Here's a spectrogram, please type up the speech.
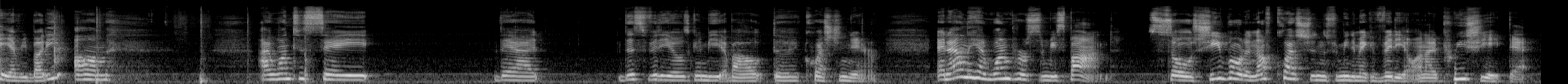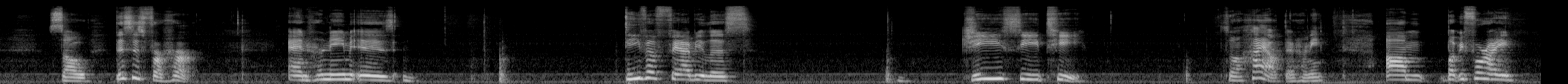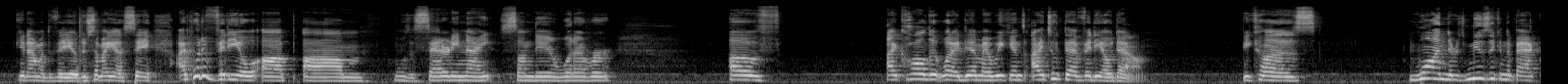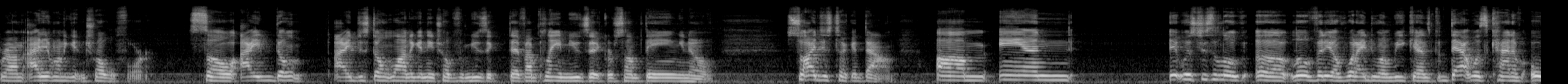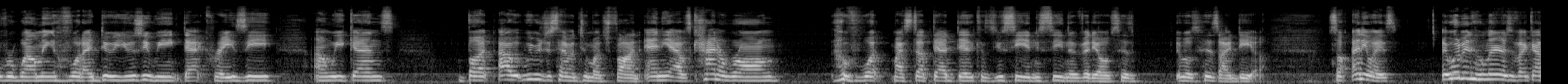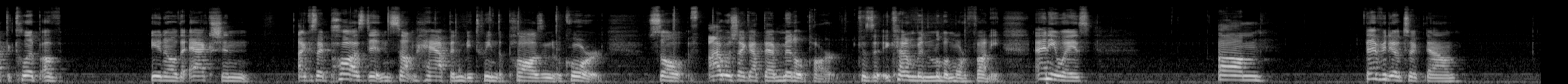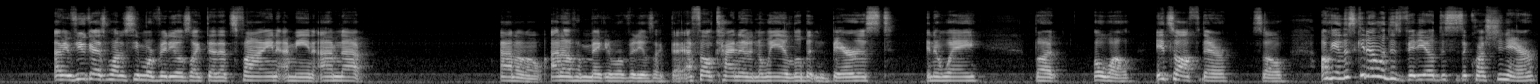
Hi everybody. Um I want to say that this video is going to be about the questionnaire. And I only had one person respond. So she wrote enough questions for me to make a video and I appreciate that. So this is for her. And her name is Diva Fabulous GCT. So hi out there, honey. Um, but before I get on with the video, there's something I gotta say. I put a video up, um, what was it, Saturday night, Sunday, or whatever, of, I called it what I did on my weekends. I took that video down. Because, one, there was music in the background I didn't want to get in trouble for. So I don't, I just don't want to get any trouble for music. If I'm playing music or something, you know. So I just took it down. Um, and it was just a little uh, little video of what I do on weekends, but that was kind of overwhelming of what I do. Usually we ain't that crazy on weekends, but I, we were just having too much fun. And yeah, I was kind of wrong of what my stepdad did because you see and you see in the video it was his it was his idea. So, anyways, it would have been hilarious if I got the clip of you know the action because I paused it and something happened between the pause and the record. So I wish I got that middle part because it, it kind of been a little bit more funny. Anyways, um, that video took down. I mean, if you guys want to see more videos like that, that's fine. I mean, I'm not. I don't know. I don't know if I'm making more videos like that. I felt kind of in a way a little bit embarrassed in a way, but oh well, it's off there. So okay, let's get on with this video. This is a questionnaire,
